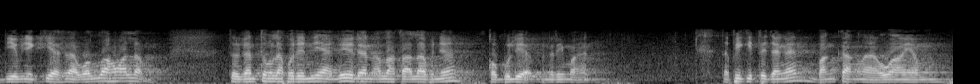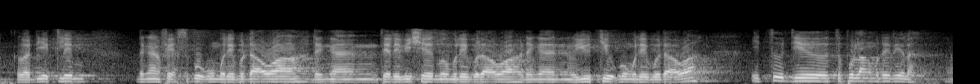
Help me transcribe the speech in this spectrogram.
Dia punya kias lah. Wallahualam. Tergantunglah pada niat dia dan Allah Ta'ala punya kabuliat penerimaan. Tapi kita jangan bangkang lah orang yang kalau dia claim dengan Facebook pun boleh berdakwah, dengan televisyen pun boleh berdakwah, dengan YouTube pun boleh berdakwah. Itu dia terpulang pada dia lah. Ha.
